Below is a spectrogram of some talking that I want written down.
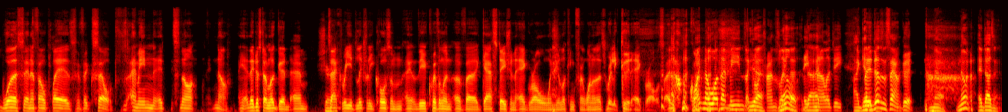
worse NFL players have excelled. I mean, it's not. No, yeah, they just don't look good. Um, Sure. Zach Reed literally calls them uh, the equivalent of a gas station egg roll when you're looking for one of those really good egg rolls. I don't quite know what that means. I Yeah. can't translate No, that tape that- analogy. I get but it, it doesn't sound good. no, no, it doesn't.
